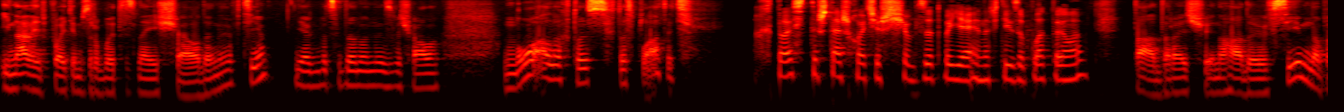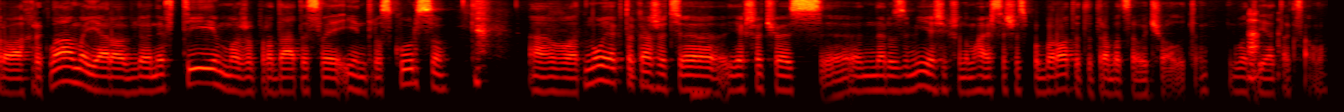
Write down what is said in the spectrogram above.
і навіть потім зробити з неї ще один NFT як би це давно не звучало. Ну, але хтось хтось платить. Хтось ти ж теж хочеш, щоб за твоє NFT заплатили. Так, до речі, нагадую всім на правах реклами. Я роблю NFT, можу продати своє інтро з курсу. А, от. Ну, як то кажуть, е, якщо чогось е, не розумієш, якщо намагаєшся щось побороти, то треба це очолити. От а, я так само.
